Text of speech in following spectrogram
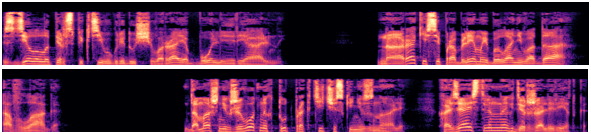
сделало перспективу грядущего рая более реальной. На Аракисе проблемой была не вода, а влага. Домашних животных тут практически не знали. Хозяйственных держали редко.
